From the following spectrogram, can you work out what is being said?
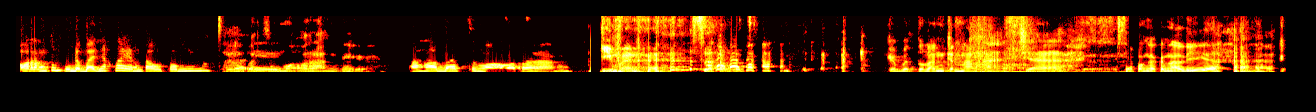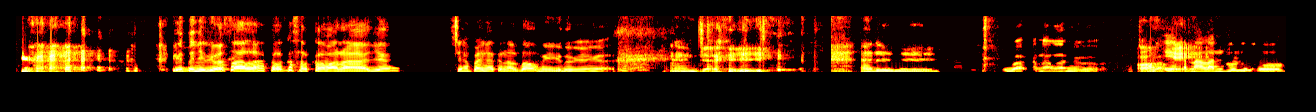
orang tuh udah banyak lah yang tahu Tommy mah Sahabat Yoi. semua orang. Iya. sahabat semua orang Gimana? Sahabat. Kebetulan kenal aja. Siapa nggak kenal dia? Itu jadi masalah. Kalau kesel ke mana aja. Siapa yang nggak kenal Tommy gitu ya nggak? Anjay. Aduh. Coba kenalan dulu. Oke. Iya kenalan dulu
